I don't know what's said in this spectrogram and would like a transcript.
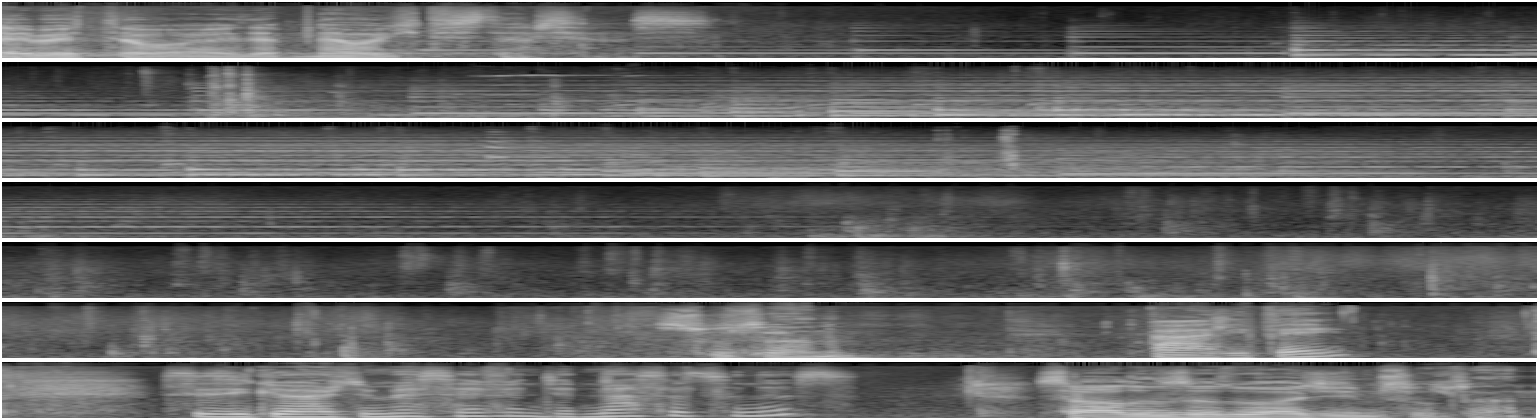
Elbette validem. Ne vakit isterseniz. Sultanım, Vali Bey, sizi gördüğüme sevindim. Nasılsınız? sağlığınıza duacıyım sultanım.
